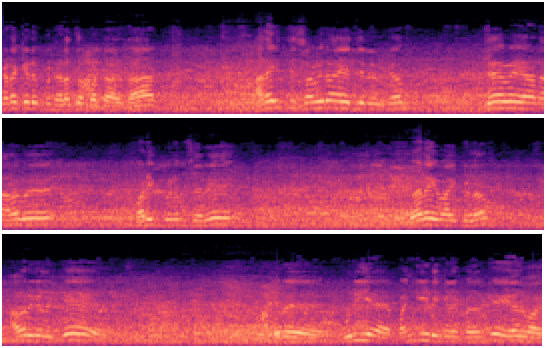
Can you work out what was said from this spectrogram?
கணக்கெடுப்பு நடத்தப்பட்டால்தான் அனைத்து சமுதாயத்தினருக்கும் தேவையான அளவு படிப்பிலும் சரி வேலை வாய்ப்பிலும் அவர்களுக்கு ஒரு உரிய பங்கீடு கிடைப்பதற்கு ஏதுவாக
